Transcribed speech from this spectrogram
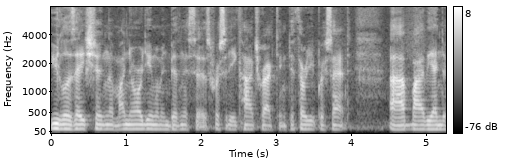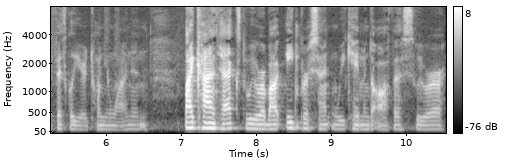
utilization of minority and women businesses for city contracting to 30% uh, by the end of fiscal year 21. And by context, we were about 8% when we came into office. We were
